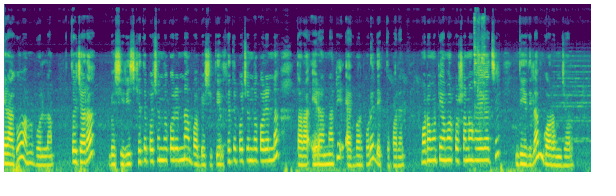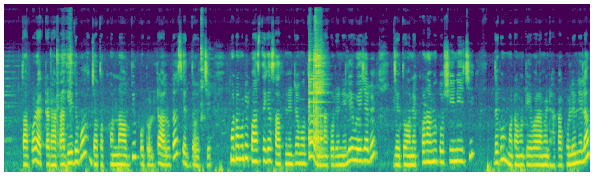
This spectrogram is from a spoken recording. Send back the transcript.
এর আগেও আমি বললাম, তো যারা বেশি রিচ খেতে পছন্দ করেন না বা বেশি তেল খেতে পছন্দ করেন না, তারা এ রান্নাটি একবার করে দেখতে পারেন। মোটামুটি আমার কষানো হয়ে গেছে, দিয়ে দিলাম গরম জল। তারপর একটা ঢাকা দিয়ে দেবো, যতক্ষণ না অবধি পটলটা, আলুটা সেদ্ধ হচ্ছে। মোটামুটি পাঁচ থেকে সাত মিনিটের মতো রান্না করে নিলে হয়ে যাবে, যেহেতু অনেকক্ষণ আমি কষিয়ে নিয়েছি। দেখুন, মোটামুটি এবার আমি ঢাকা খুলে নিলাম।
